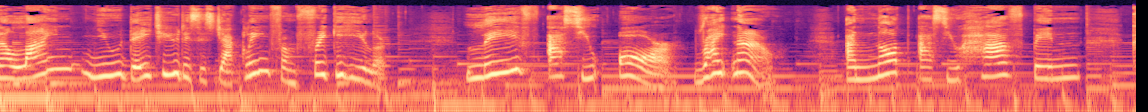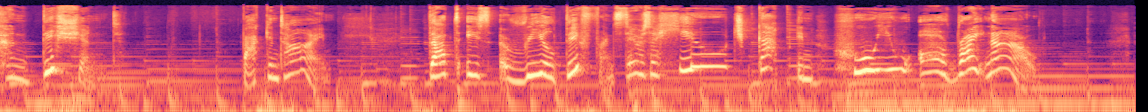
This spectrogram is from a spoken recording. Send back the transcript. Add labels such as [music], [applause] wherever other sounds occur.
an aligned new day to you. This is Jacqueline from Freaky Healer. Live as you are right now and not as you have been conditioned back in time. That is a real difference. There's a huge gap in who you are right now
